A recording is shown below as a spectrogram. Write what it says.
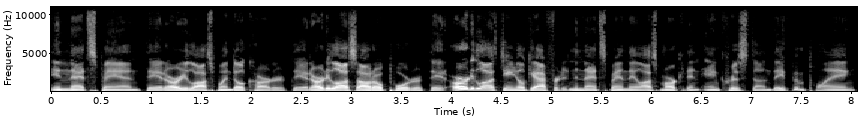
in that span. They had already lost Wendell Carter. They had already lost Otto Porter. They had already lost Daniel Gafford. And in that span, they lost Markkanen and Kris Dunn. They've been playing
